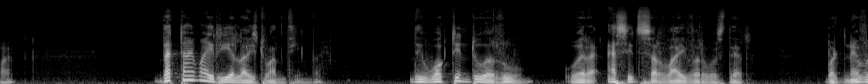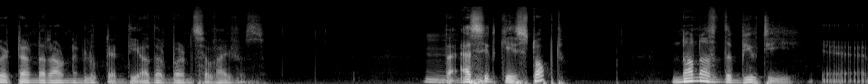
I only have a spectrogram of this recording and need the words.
Right? That time I realized one thing. They walked into a room where an acid survivor was there, but never turned around and looked at the other burn survivors. The acid case stopped. none of the beauty uh,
